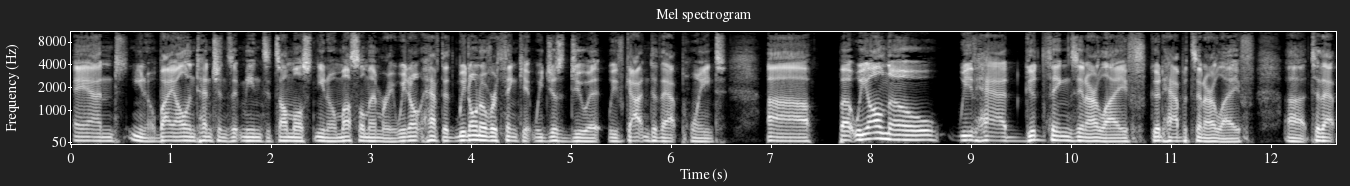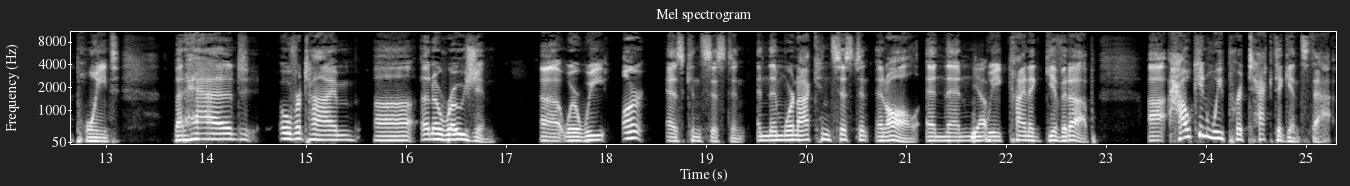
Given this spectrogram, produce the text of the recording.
And, you know, by all intentions, it means it's almost, you know, muscle memory. We don't have to, we don't overthink it. We just do it. We've gotten to that point. Uh, but we all know we've had good things in our life, good habits in our life, uh, to that point, but had over time, uh, an erosion, uh, where we aren't as consistent and then we're not consistent at all. And then yep. we kind of give it up. Uh, how can we protect against that?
